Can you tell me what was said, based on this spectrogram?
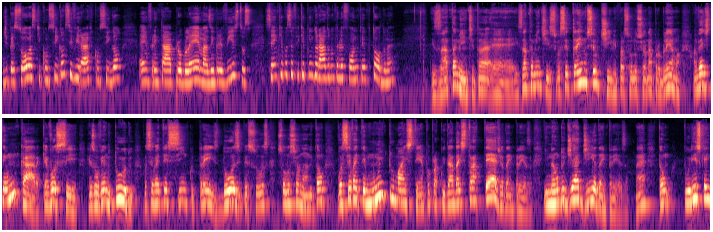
De pessoas que consigam se virar, que consigam é, enfrentar problemas, imprevistos, sem que você fique pendurado no telefone o tempo todo, né? Exatamente. Então é, é exatamente isso. Você treina o seu time para solucionar problema, ao invés de ter um cara, que é você, resolvendo tudo, você vai ter 5, 3, 12 pessoas solucionando. Então você vai ter muito mais tempo para cuidar da estratégia da empresa e não do dia a dia da empresa. Né? Então Por isso que é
